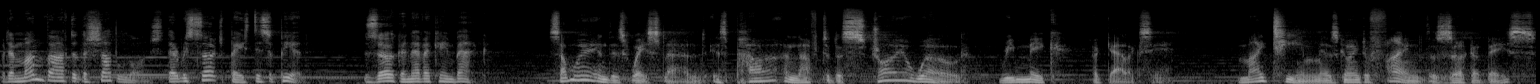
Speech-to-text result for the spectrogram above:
But a month after the shuttle launch, their research base disappeared. Czerka never came back. Somewhere in this wasteland is power enough to destroy a world, remake a galaxy. My team is going to find the Czerka base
